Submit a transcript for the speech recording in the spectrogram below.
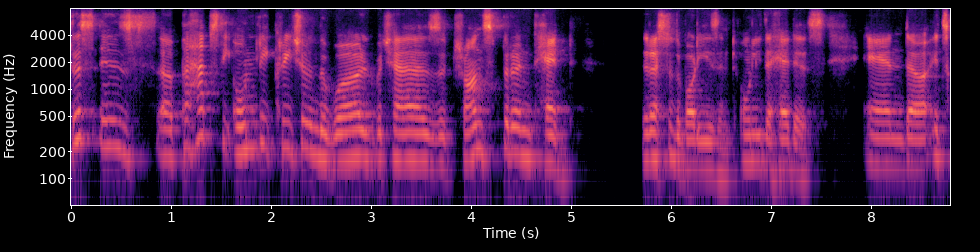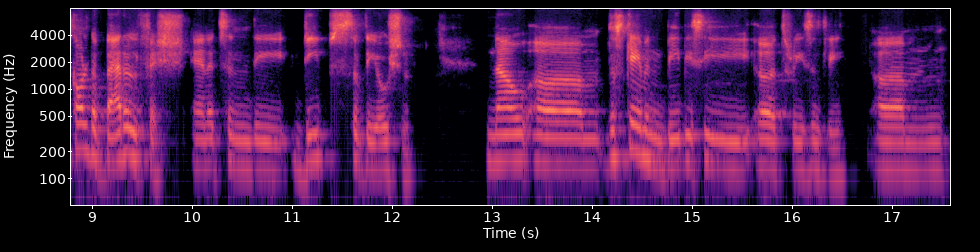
This is uh, perhaps the only creature in the world which has a transparent head. The rest of the body isn't, only the head is and uh, it's called a barrelfish, and it's in the deeps of the ocean. Now, um, this came in BBC Earth recently. Um,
